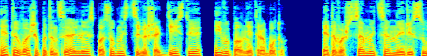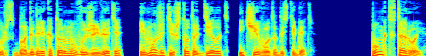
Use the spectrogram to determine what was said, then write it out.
это ваша потенциальная способность совершать действия и выполнять работу. Это ваш самый ценный ресурс, благодаря которому вы живете и можете что-то делать и чего-то достигать. Пункт второй.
